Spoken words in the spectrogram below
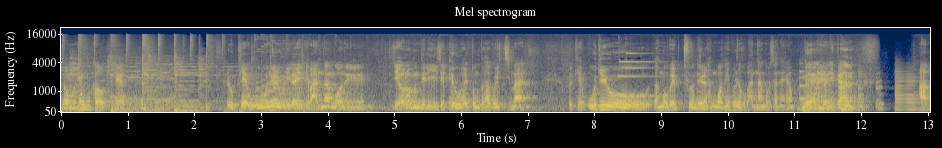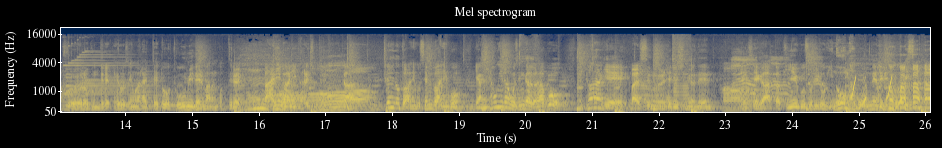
너무 행복하고 기대가 됩니다. 지금. 이렇게 오늘 우리가 이렇게 만난 거는 이제 여러분들이 이제 배우 활동도 하고 있지만 이렇게 오디오 한번 웹툰을 한번 해보려고 만난 거잖아요. 네. 그러니까 앞으로 여러분들의 배우 생활 할 때도 도움이 될 만한 것들을 많이 많이 가르쳐 드릴 테니까 트레이너도 아니고 쌤도 아니고 그냥 형이라고 생각을 하고 편하게 말씀을 해주시면은 네, 제가 아까 비에고 소리로 이놈하고 혼내드리도록 하겠습니다.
